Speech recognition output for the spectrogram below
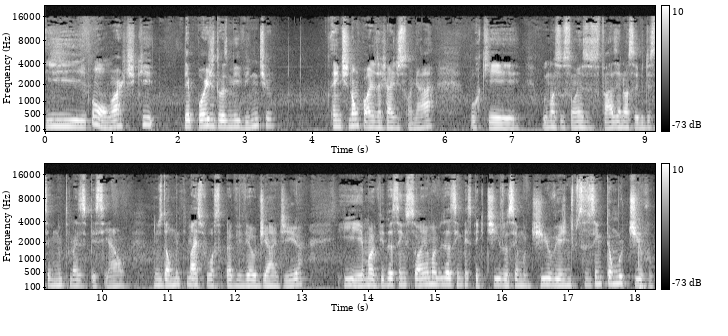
E, bom, eu acho que depois de 2020 a gente não pode deixar de sonhar, porque os nossos sonhos fazem a nossa vida ser muito mais especial, nos dão muito mais força para viver o dia a dia. E uma vida sem sonho é uma vida sem perspectiva, sem motivo, e a gente precisa sempre ter um motivo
